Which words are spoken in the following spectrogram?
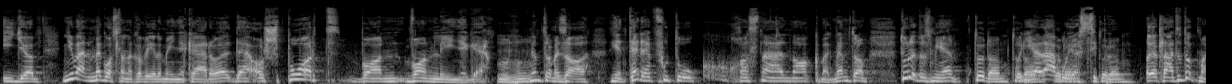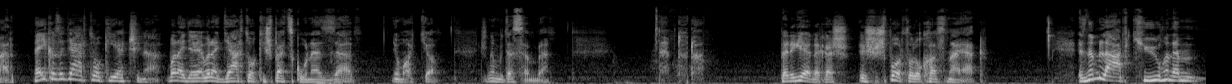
így nyilván megoszlanak a vélemények erről, de a sportban van lényege. Uh-huh. Nem tudom, ez a ilyen terepfutók használnak, meg nem tudom. Tudod, az milyen? Tudom, tudom, ilyen lábújas cipő. tudom. Olyat láttatok már? Melyik az a gyártó, aki ilyet csinál? Van egy, van egy gyártó, aki speckón ezzel nyomatja. Csak nem jut eszembe. Nem tudom. Pedig érdekes, és sportolók használják. Ez nem lábtyű, hanem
